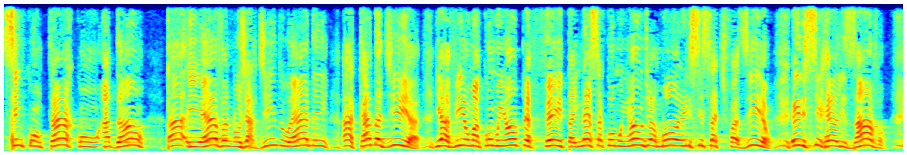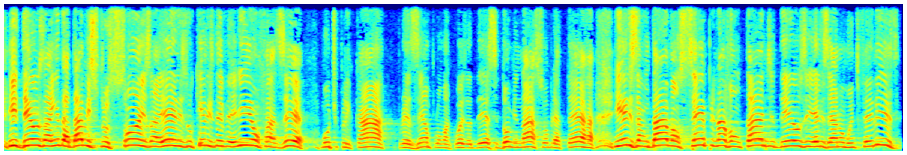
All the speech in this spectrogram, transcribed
se encontrar com Adão ah, e Eva no jardim do Éden a cada dia, e havia uma comunhão perfeita, e nessa comunhão de amor eles se satisfaziam, eles se realizavam, e Deus ainda dava instruções a eles o que eles deveriam fazer, multiplicar, por exemplo, uma coisa desse, dominar sobre a terra, e eles andavam sempre na vontade de Deus e eles eram muito felizes.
